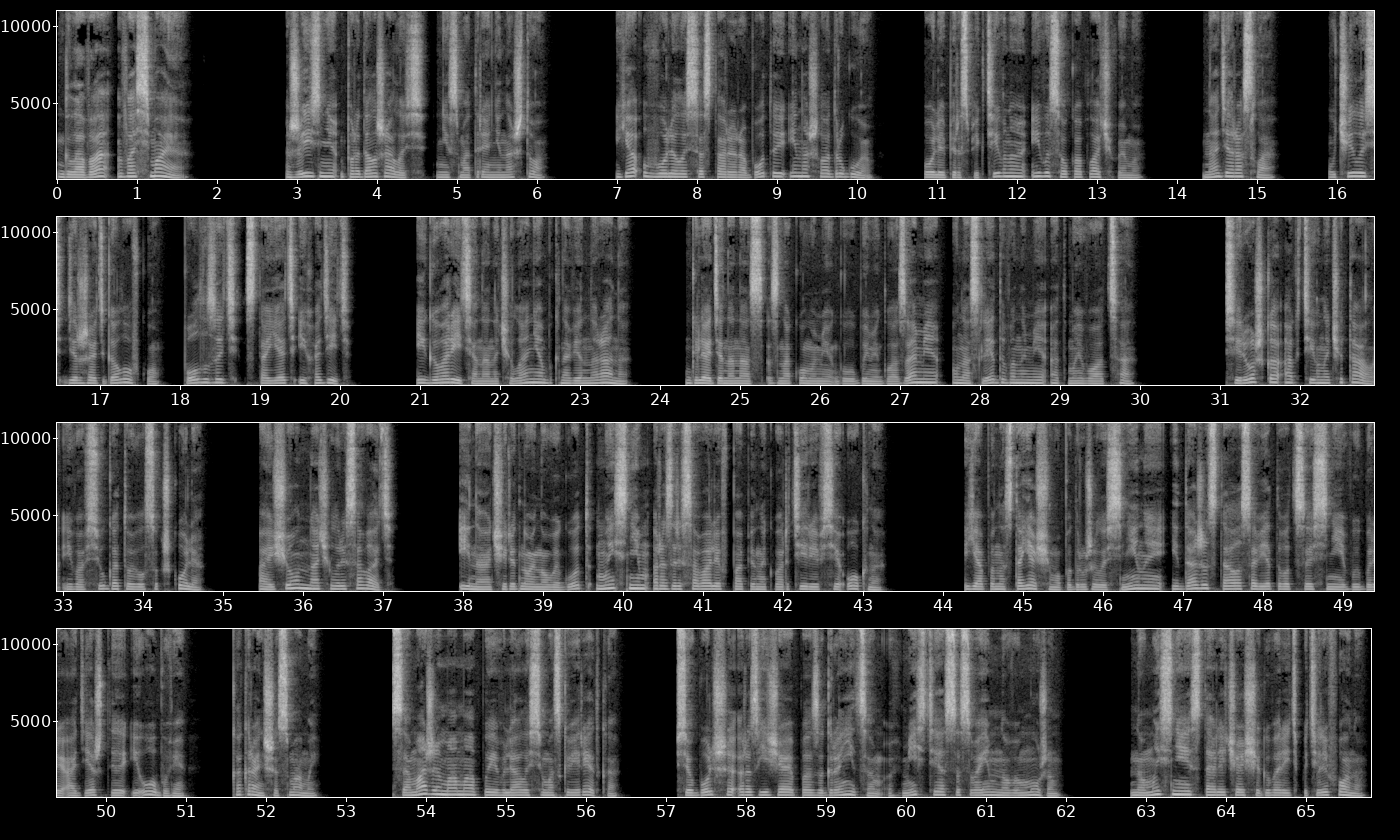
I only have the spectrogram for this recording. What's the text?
Глава восьмая. Жизнь продолжалась, несмотря ни на что. Я уволилась со старой работы и нашла другую, более перспективную и высокооплачиваемую. Надя росла. Училась держать головку, ползать, стоять и ходить. И говорить она начала необыкновенно рано, глядя на нас знакомыми голубыми глазами, унаследованными от моего отца. Сережка активно читал и вовсю готовился к школе. А еще он начал рисовать. И на очередной Новый год мы с ним разрисовали в папиной квартире все окна. Я по-настоящему подружилась с Ниной и даже стала советоваться с ней в выборе одежды и обуви, как раньше с мамой. Сама же мама появлялась в Москве редко, все больше разъезжая по заграницам вместе со своим новым мужем. Но мы с ней стали чаще говорить по телефону,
